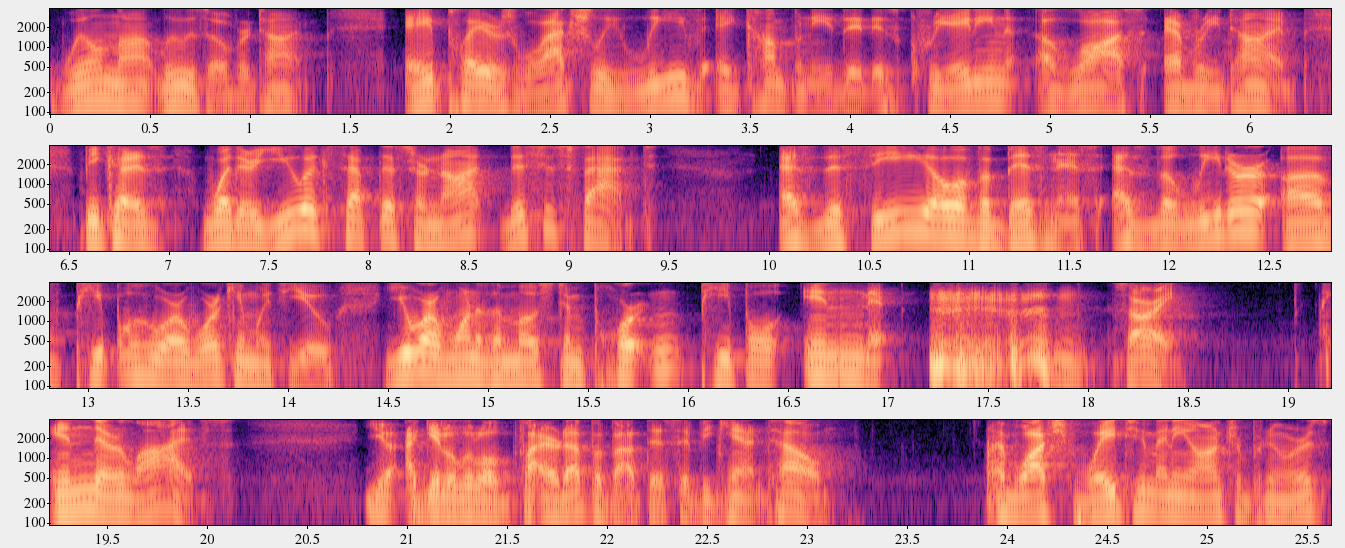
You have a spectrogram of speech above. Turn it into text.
will not lose over time. A players will actually leave a company that is creating a loss every time because whether you accept this or not, this is fact. As the CEO of a business, as the leader of people who are working with you, you are one of the most important people in their sorry, in their lives. Yeah, I get a little fired up about this if you can't tell. I've watched way too many entrepreneurs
